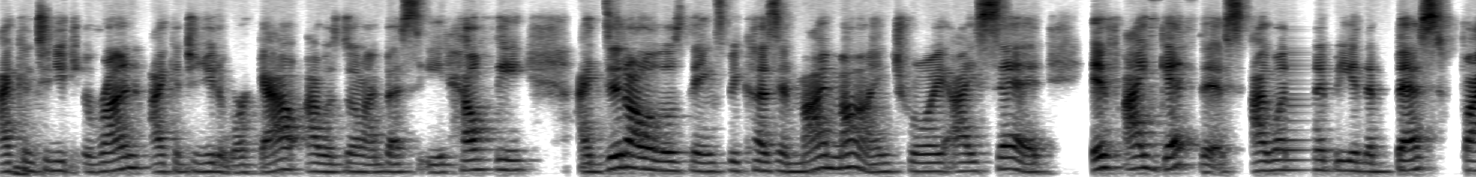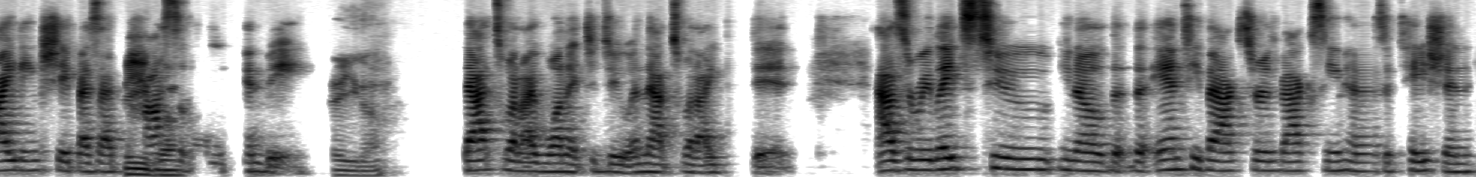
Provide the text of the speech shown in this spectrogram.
I Mhm. continued to run, I continued to work out, I was doing my best to eat healthy. I did all of those things because in my mind, Troy, I said, if I get this, I want to be in the best fighting shape as I you go. possibly can be. There you go. That's what I wanted to do, and that's what I did. As it relates to, you know, the, the anti-vaxxers, vaccine hesitation,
